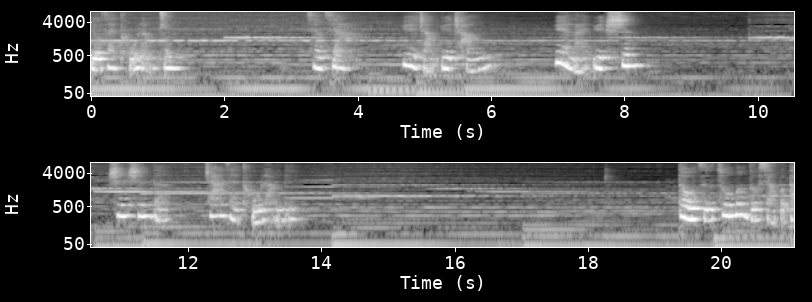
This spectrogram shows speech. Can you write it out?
留在土壤中，向下越长越长，越来越深，深深的扎在土壤里，豆子做梦都想不到，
